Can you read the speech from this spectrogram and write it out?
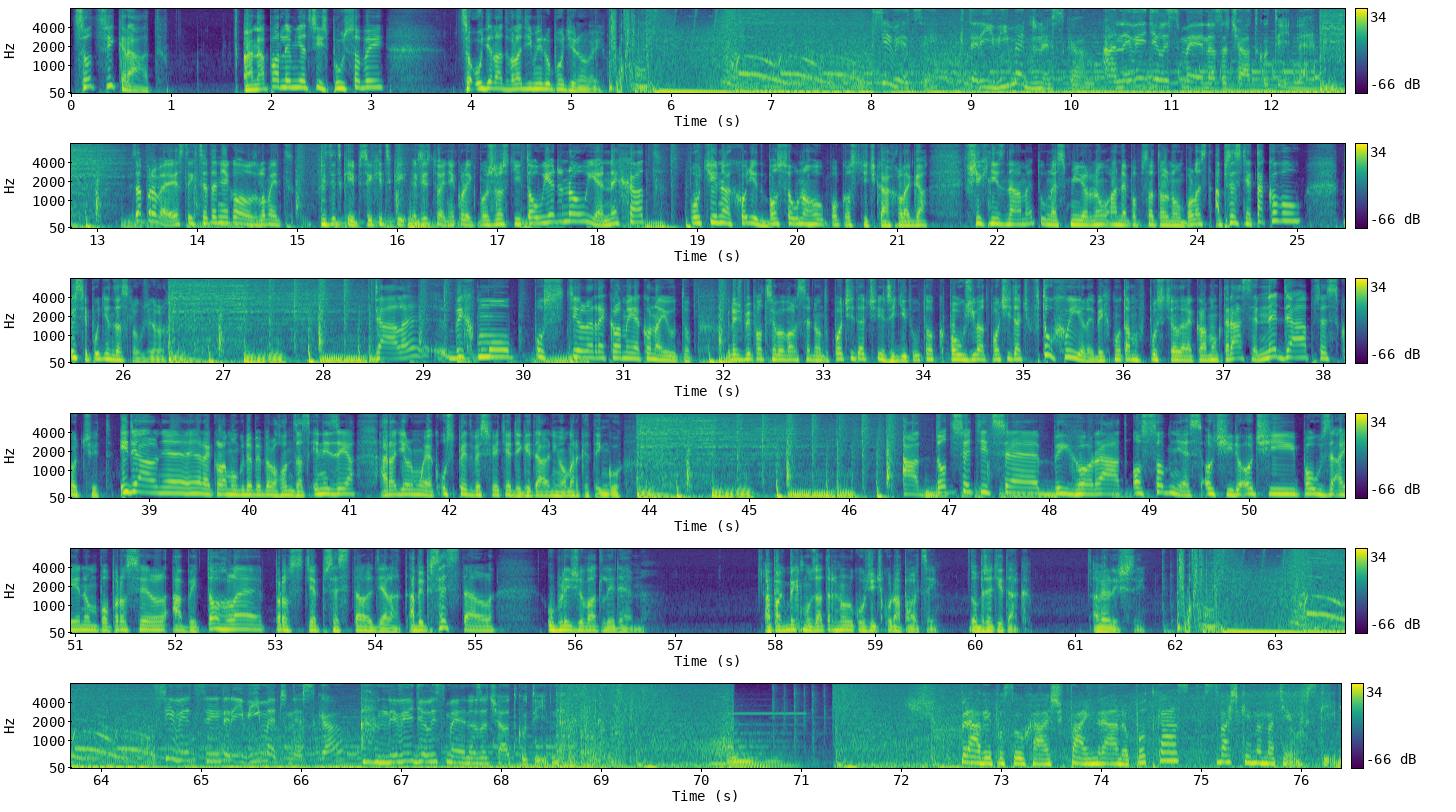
co třikrát. A napadly mě tři způsoby, co udělat Vladimíru Putinovi. Tři věci, které víme dneska a nevěděli jsme je na začátku týdne. Za prvé, jestli chcete někoho zlomit fyzicky, psychicky, existuje několik možností. Tou jednou je nechat Putina chodit bosou nohou po kostičkách lega. Všichni známe tu nesmírnou a nepopsatelnou bolest a přesně takovou by si Putin zasloužil. Dále bych mu pustil reklamy jako na YouTube. Když by potřeboval sednout k počítači, řídit útok, používat počítač, v tu chvíli bych mu tam vpustil reklamu, která se nedá přeskočit. Ideálně reklamu, kde by byl Honza z Inizia a radil mu, jak uspět ve světě digitálního marketingu. A do třetice bych ho rád osobně z očí do očí pouze a jenom poprosil, aby tohle prostě přestal dělat. Aby přestal ubližovat lidem. A pak bych mu zatrhnul koužičku na palci. Dobře ti tak. A vyliš si. Tři věci, které víme dneska a nevěděli jsme je na začátku týdne. Právě posloucháš Fine Ráno podcast s Vaškem Matějovským.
